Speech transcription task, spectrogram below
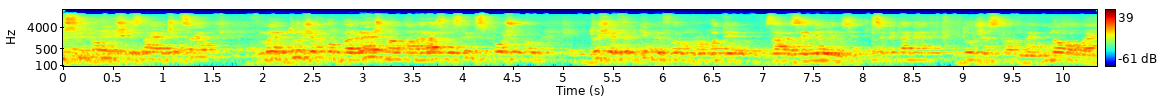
усвідомивши, знаючи це, ми дуже обережно, але разом з тим з пошуком дуже ефективних форм роботи зараз зайнялися. Це питання дуже складне, нове.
